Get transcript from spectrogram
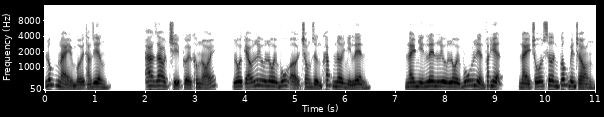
lúc này mới tháng riêng. A Giao chỉ cười không nói, lôi kéo lưu lôi vũ ở trong rừng khắp nơi nhìn lên. Này nhìn lên lưu lôi vũ liền phát hiện, này chỗ sơn cốc bên trong,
